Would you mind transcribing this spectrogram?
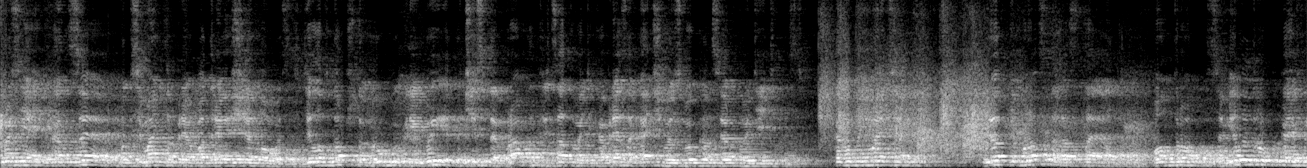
Друзья, и в конце максимально приободряющая новость. Дело в том, что группа «Грибы» — это чистая правда 30 декабря заканчивает свою концертную деятельность. Как вы понимаете, лед не просто растаял, он тронулся. Милый друг КФМ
